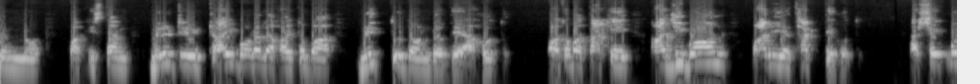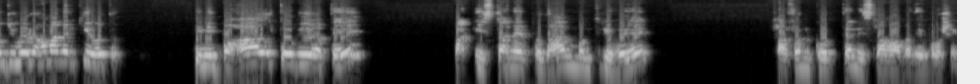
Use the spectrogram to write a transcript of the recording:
জন্য পাকিস্তান মিলিটারি ট্রাইব্যুনালে হয়তো বা মৃত্যুদণ্ড দেয়া হতো, অথবা তাকে আজীবন পালিয়ে থাকতে হতো। আর শেখ মুজিবুর রহমানের কি হতো? তিনি বহাল তবিয়তে পাকিস্তানের প্রধানমন্ত্রী হয়ে শাসন করতেন ইসলামাবাদে বসে।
